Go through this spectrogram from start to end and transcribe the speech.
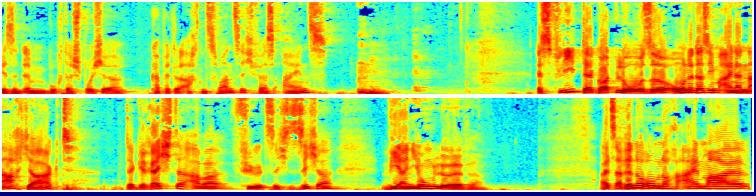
Wir sind im Buch der Sprüche, Kapitel 28, Vers 1. Es flieht der Gottlose, ohne dass ihm einer nachjagt, der Gerechte aber fühlt sich sicher wie ein Junglöwe. Als Erinnerung noch einmal,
